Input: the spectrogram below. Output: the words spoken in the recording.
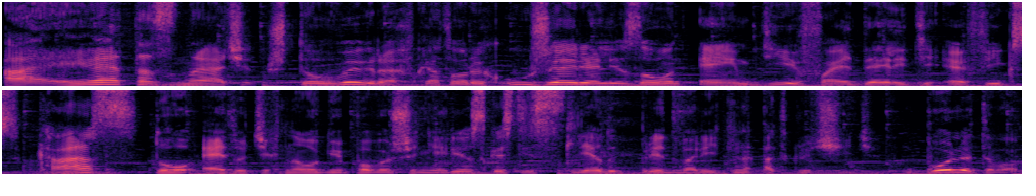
А это значит, что в играх, в которых уже реализован AMD Fidelity FX CAS, то эту технологию повышения резкости следует предварительно отключить. Более того,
